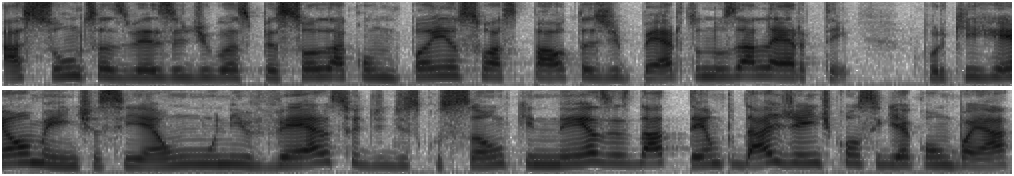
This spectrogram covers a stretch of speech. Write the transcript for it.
assuntos. Às vezes eu digo, as pessoas acompanham suas pautas de perto, nos alertem porque realmente assim é um universo de discussão que nem às vezes dá tempo da gente conseguir acompanhar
